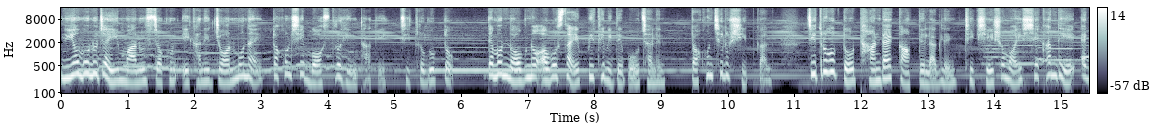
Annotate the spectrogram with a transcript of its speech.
নিয়ম অনুযায়ী মানুষ যখন এখানে জন্ম নেয়, তখন সে বস্ত্রহীন থাকে। চিত্রগুপ্ত তেমন নগ্ন অবস্থায় পৃথিবীতে পৌঁছালেন। তখন ছিল শীতকাল। চিত্রগুপ্ত ঠান্ডায় কাঁপতে লাগলেন। ঠিক সেই সময় সেখান দিয়ে এক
